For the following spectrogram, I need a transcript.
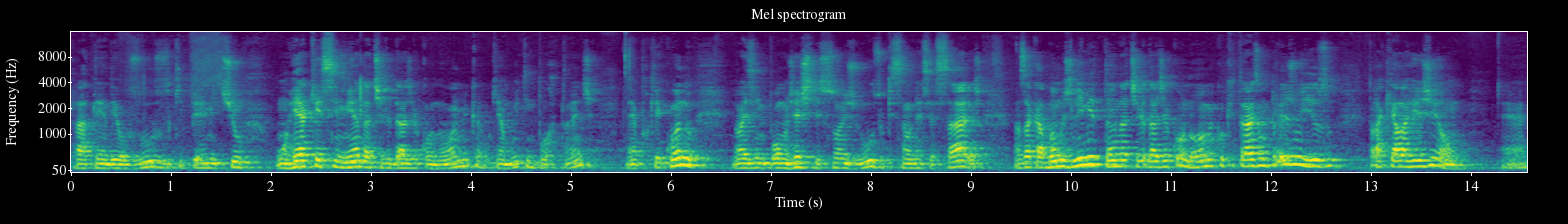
para atender os usos, o que permitiu um reaquecimento da atividade econômica, o que é muito importante. Né? Porque quando nós impomos restrições de uso que são necessárias, nós acabamos limitando a atividade econômica, o que traz um prejuízo para aquela região. Né?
